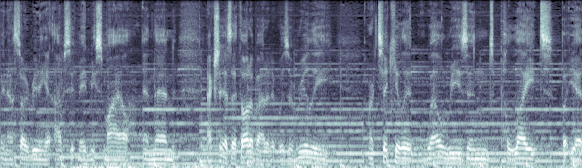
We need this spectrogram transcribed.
you know, started reading it, obviously it made me smile. And then, actually, as I thought about it, it was a really articulate, well reasoned, polite, but yet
